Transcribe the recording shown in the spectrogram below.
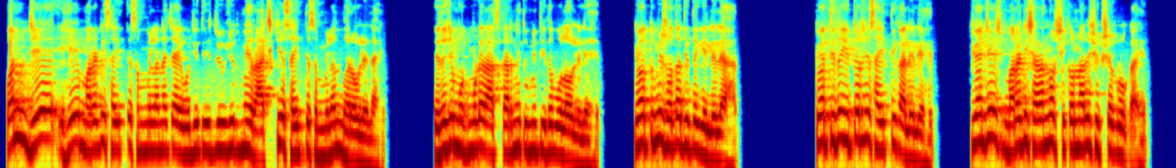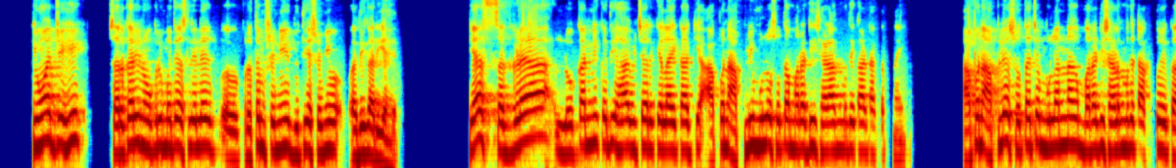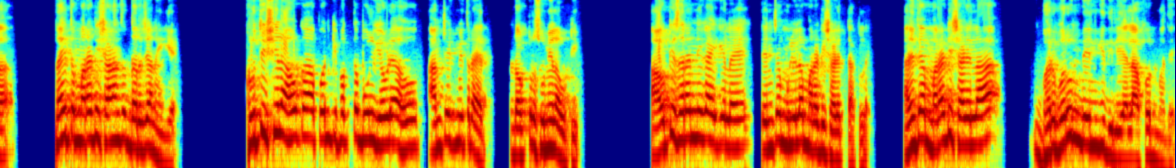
पण जे हे मराठी साहित्य संमेलनाच्या ऐवजी ते जे तुम्ही राजकीय साहित्य संमेलन भरवलेलं आहे तिथे जे मोठमोठे राजकारणी तुम्ही तिथं बोलावलेले आहेत किंवा तुम्ही स्वतः तिथे गेलेले आहात किंवा तिथे इतर जे साहित्यिक आलेले आहेत किंवा जे मराठी शाळांवर शिकवणारे शिक्षक लोक आहेत किंवा जेही सरकारी नोकरीमध्ये असलेले प्रथम श्रेणी द्वितीय श्रेणी अधिकारी आहेत या सगळ्या लोकांनी कधी हा विचार केलाय का की आपण आपली मुलं स्वतः मराठी शाळांमध्ये का टाकत नाही? आपण आपल्या स्वतःच्या मुलांना मराठी शाळांमध्ये टाकतोय का? नाही तर मराठी शाळांचा दर्जा नाहीये. कृतिशील आहो का आपण की फक्त बोल घेवडे आहोत? आमचे एक मित्र आहेत डॉक्टर सुनील आवटी. आवटी सरांनी काय केलंय? त्यांच्या मुलीला मराठी शाळेत टाकलंय. आणि त्या मराठी शाळेला भरभरून देणगी दिली आहे लाखोंमध्ये.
